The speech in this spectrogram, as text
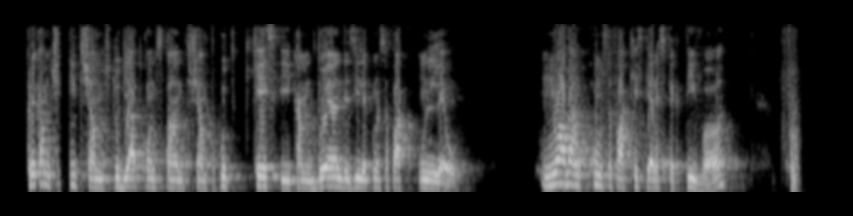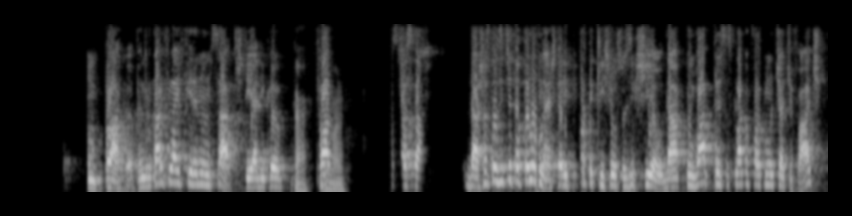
cred că am citit și am studiat constant și am făcut chestii cam 2 ani de zile până să fac un leu. Nu aveam cum să fac chestia respectivă îmi placă. Pentru că altfel ai fi renunțat, știi? Adică da, fac asta. Da, și asta o zice toată lumea, știi? Adică e foarte clișeu să o zic și eu, dar cumva trebuie să-ți placă foarte mult ceea ce faci,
